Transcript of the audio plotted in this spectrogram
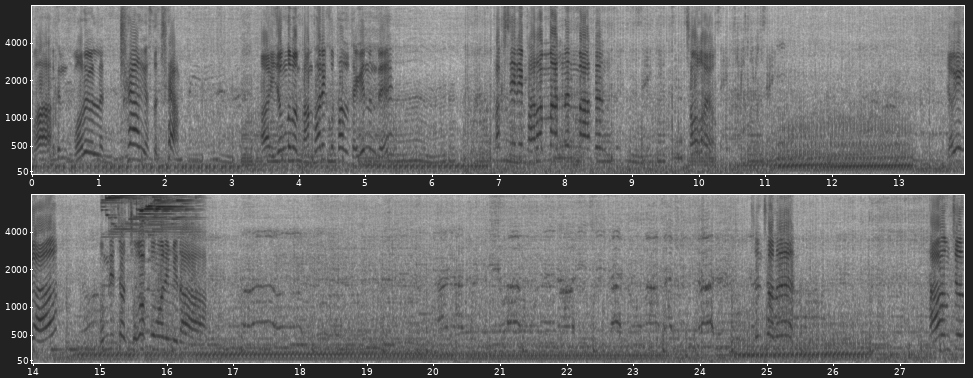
와 근데 월요일날 최악이었어 최악. 아 이 정도면 반팔 입고 타도 되겠는데? 확실히 바람 맞는 맛은 적어요. 여기가 공지천 조각공원입니다 춘천은 다음 주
